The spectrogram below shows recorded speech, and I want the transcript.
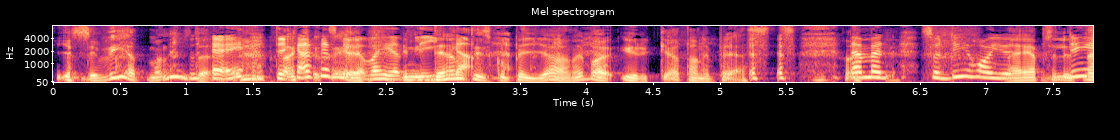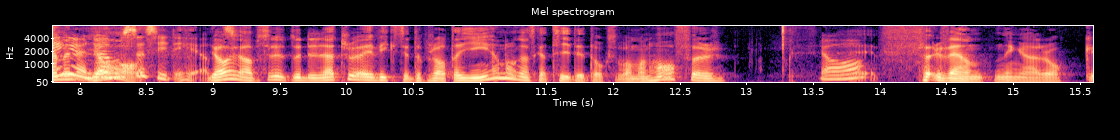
Ja, det vet man inte. Nej, det Han kanske skulle är vara helt en lika. identisk kopia. Han ju bara yrkat att han är präst. Nej, men, så det, har ju, Nej, absolut. det är Nej, men ju en ja. ömsesidighet. Ja, ja, absolut. Och det där tror jag är viktigt att prata igenom ganska tidigt också. Vad man har för Ja. förväntningar och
